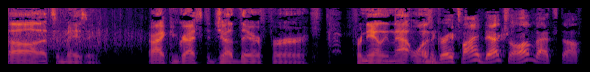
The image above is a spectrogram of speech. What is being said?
Oh, that's amazing. All right, congrats to Judd there for for nailing that That was one. a great find, Dex. I love that stuff.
